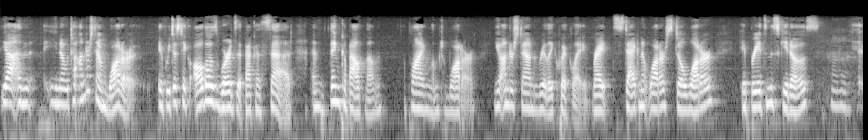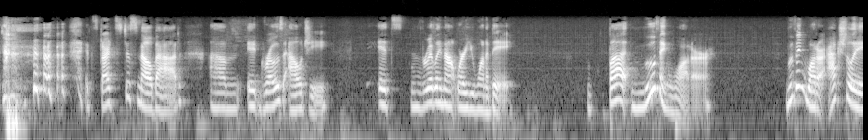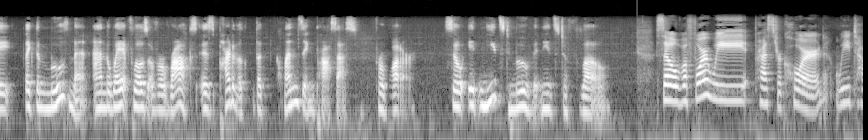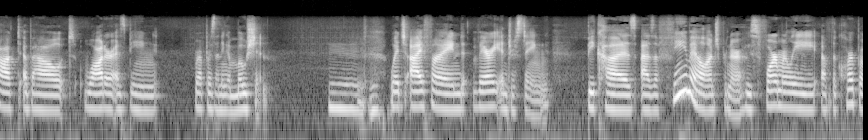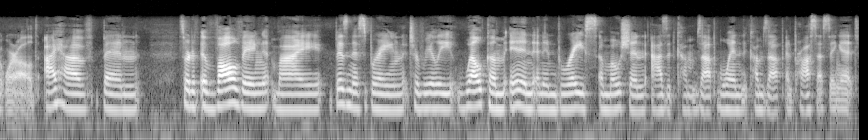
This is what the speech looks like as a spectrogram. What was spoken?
Yeah. And, you know, to understand water, if we just take all those words that Becca said and think about them, applying them to water, you understand really quickly, right? Stagnant water, still water it breeds mosquitoes. Mm-hmm. It, it, starts to smell bad. Um, it grows algae. It's really not where you want to be. But moving water, moving water actually, like the movement and the way it flows over rocks, is part of the, the cleansing process for water. So it needs to move, it needs to flow. So before we pressed record, we talked about water as being representing emotion, mm-hmm. which I find very interesting because as a female entrepreneur who's formerly of the corporate world, I have been sort of evolving my business brain to really welcome in and embrace emotion as it comes up, when it comes up, and processing it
